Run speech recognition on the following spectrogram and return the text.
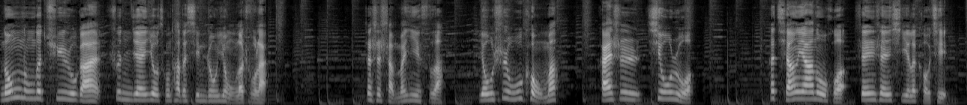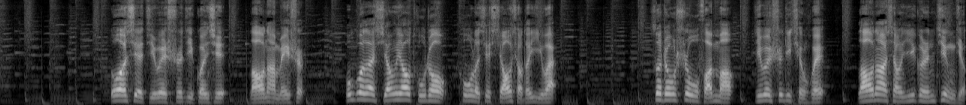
浓浓的屈辱感瞬间又从他的心中涌了出来。这是什么意思啊？有恃无恐吗？还是羞辱？他强压怒火，深深吸了口气。多谢几位师弟关心，老衲没事。不过在降妖途中。出了些小小的意外，寺中事务繁忙，几位师弟请回，老衲想一个人静静。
